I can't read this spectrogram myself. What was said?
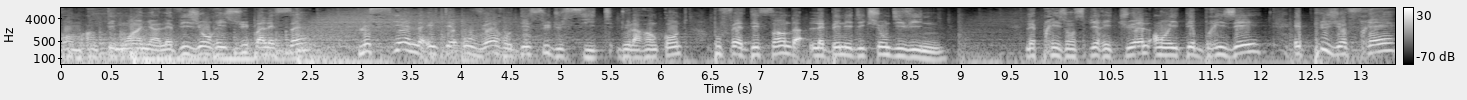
Comme en témoignent les visions reçues par les saints, le ciel était ouvert au-dessus du site de la rencontre pour faire descendre les bénédictions divines. Les prisons spirituelles ont été brisées et plusieurs frères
